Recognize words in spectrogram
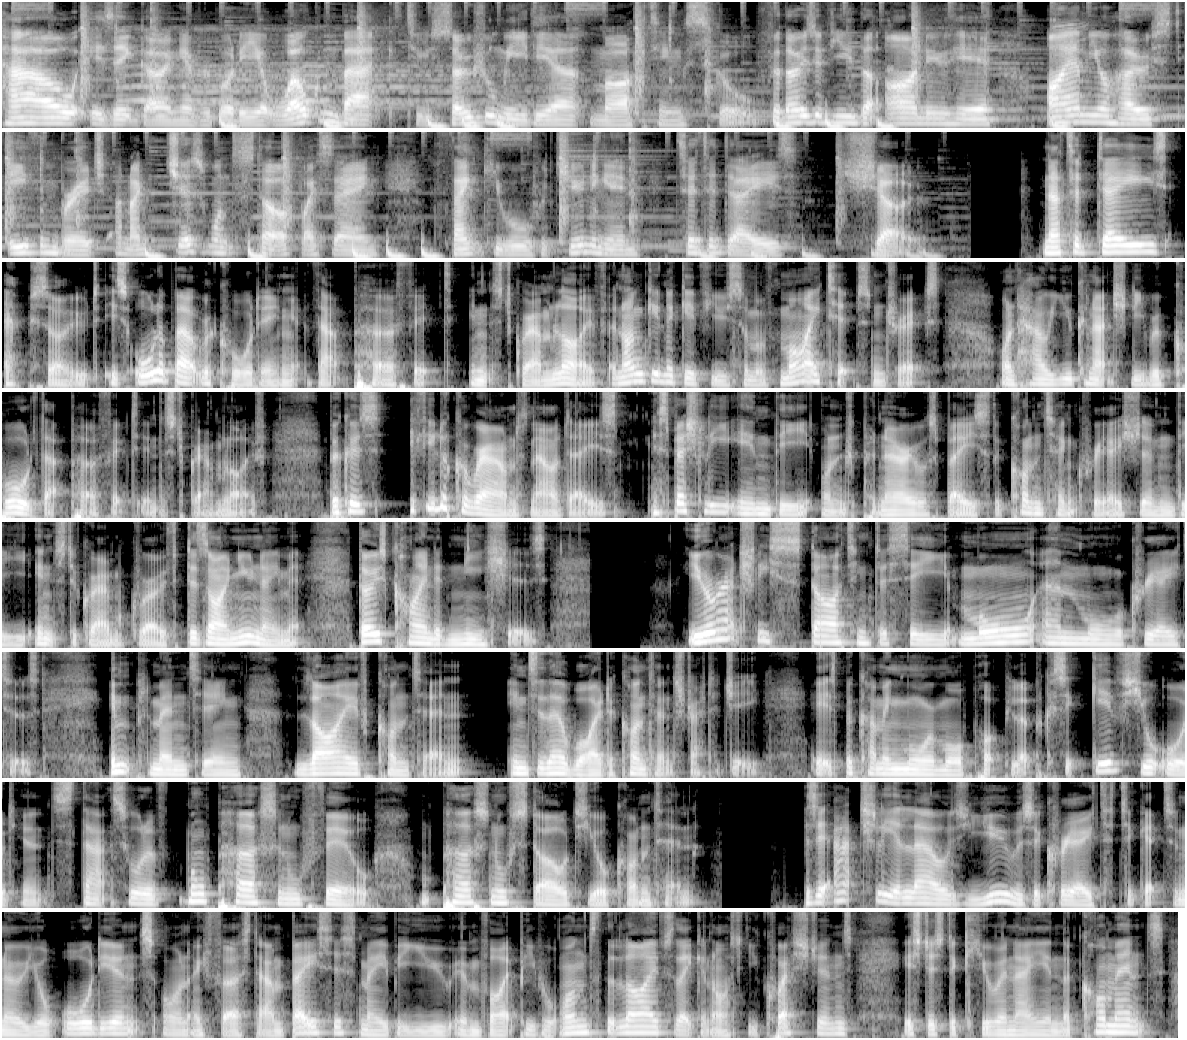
How is it going, everybody? Welcome back to Social Media Marketing School. For those of you that are new here, I am your host, Ethan Bridge, and I just want to start off by saying thank you all for tuning in to today's show. Now, today's episode is all about recording that perfect Instagram live, and I'm going to give you some of my tips and tricks on how you can actually record that perfect Instagram live. Because if you look around nowadays, especially in the entrepreneurial space, the content creation, the Instagram growth, design, you name it, those kind of niches, you're actually starting to see more and more creators implementing live content into their wider content strategy. It's becoming more and more popular because it gives your audience that sort of more personal feel, personal style to your content. As it actually allows you as a creator to get to know your audience on a first hand basis. Maybe you invite people onto the live so they can ask you questions. It's just a Q&A in the comments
